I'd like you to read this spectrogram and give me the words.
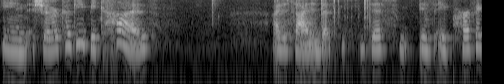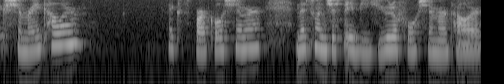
in Sugar Cookie because I decided that this is a perfect shimmery color like sparkle shimmer and this one's just a beautiful shimmer color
